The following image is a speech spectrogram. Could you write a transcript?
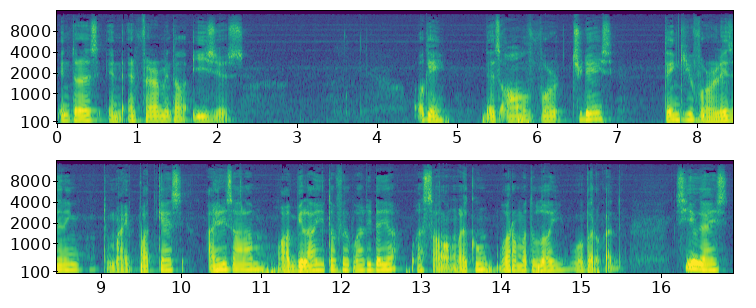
interest in environmental issues. Okay, that's all for today's. Thank you for listening to my podcast. Akhir salam, wabillahi taufiq walhidayah. Wassalamualaikum warahmatullahi wabarakatuh. See you guys.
